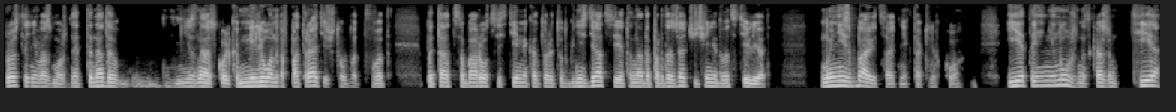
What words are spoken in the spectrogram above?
Просто невозможно. Это надо, не знаю, сколько миллионов потратить, чтобы вот, вот пытаться бороться с теми, которые тут гнездятся, и это надо продолжать в течение 20 лет но не избавиться от них так легко. И это и не нужно, скажем, те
